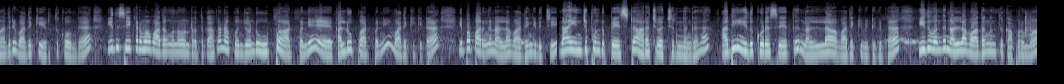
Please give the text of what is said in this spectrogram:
மாதிரி வதக்கி எடுத்துக்கோங்க. இது சீக்கிரமாக வதங்கணுன்றதுக்காக நான் கொஞ்சோண்டு உப்பு ஆட் பண்ணி கல் உப்பு ஆட் பண்ணி வதக்கிக்கிட்டேன். இப்போ பாருங்கள் நல்லா வதங்கிடுச்சு. நான் இஞ்சி பூண்டு பேஸ்ட்டு அரைச்சி வச்சுருந்தேங்க. அதையும் இது கூட சேர்த்து நல்லா வதக்கி விட்டுக்கிட்டேன். இது வந்து நல்லா வதங்கினதுக்கு அப்புறமா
